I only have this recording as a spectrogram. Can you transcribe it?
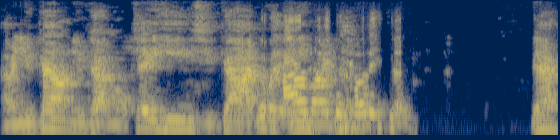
I mean, you got you got Mulcahy's, you got The Paramount in Huntington. Yeah,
